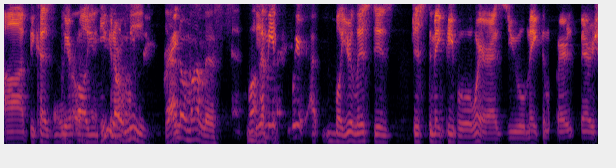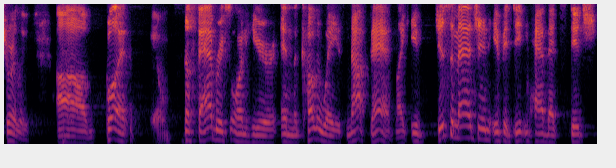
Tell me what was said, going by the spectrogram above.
uh, because we're all unique. You know me. way, I know my lists. Well, I mean, we're, uh, well, your list is just to make people aware, as you will make them aware very shortly. Um, but Damn. the fabrics on here and the colorway is not bad. Like, if just imagine if it didn't have that stitch,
